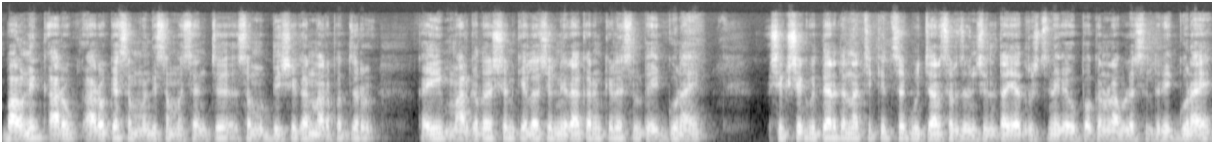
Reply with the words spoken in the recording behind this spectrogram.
भावनिक आरो आरोग्यासंबंधी समस्यांचे समुपदेशिकांमार्फत जर काही मार्गदर्शन केलं असेल निराकरण केलं असेल तर एक गुण आहे. शिक्षक विद्यार्थ्यांना चिकित्सक विचार सर्जनशीलता या दृष्टीने काही उपक्रम राबवले असेल तर एक गुण आहे.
